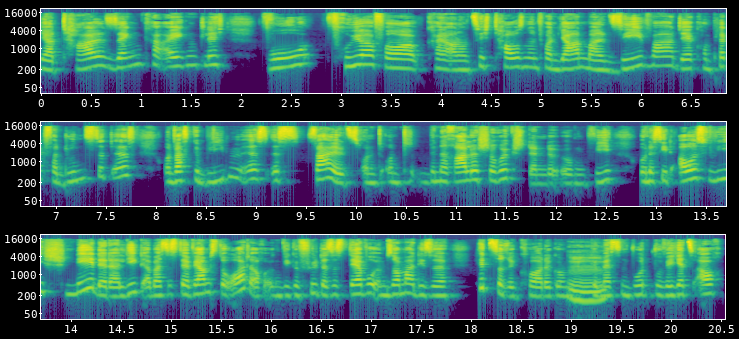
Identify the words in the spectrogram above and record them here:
ja, Talsenke eigentlich, wo früher vor, keine Ahnung, zigtausenden von Jahren mal ein See war, der komplett verdunstet ist. Und was geblieben ist, ist Salz und, und mineralische Rückstände irgendwie. Und es sieht aus wie Schnee, der da liegt, aber es ist der wärmste Ort auch irgendwie gefühlt. Das ist der, wo im Sommer diese Hitzerekorde ge Mhm. gemessen wurden, wo wir jetzt auch,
